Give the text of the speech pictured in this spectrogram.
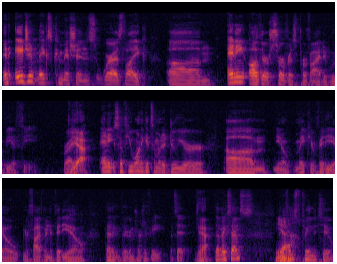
An agent makes commissions, whereas like um, any other service provided would be a fee, right? Yeah. Any so if you want to get someone to do your, um, you know, make your video, your five minute video, that they're gonna charge a fee. That's it. Yeah. That makes sense. The Yeah. difference between the two.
